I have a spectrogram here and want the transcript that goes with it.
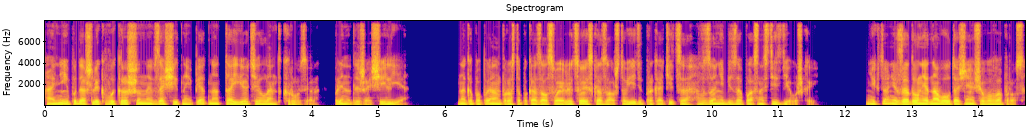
они подошли к выкрашенной в защитные пятна Toyota Land Cruiser, принадлежащей Илье. На КПП он просто показал свое лицо и сказал, что едет прокатиться в зоне безопасности с девушкой. Никто не задал ни одного уточняющего вопроса.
